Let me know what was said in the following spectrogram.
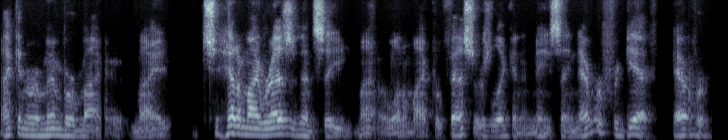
I can remember my my head of my residency, my, one of my professors looking at me saying, never forget, ever,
